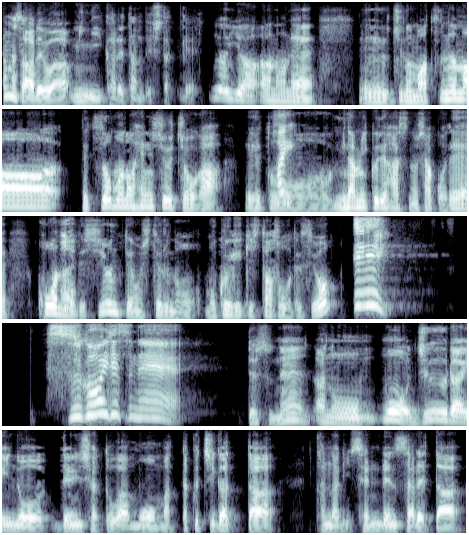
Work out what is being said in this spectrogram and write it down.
山さん、あれは見に行かれたんでしたっけ？いやいや、あのね、えーうちの松沼鉄道部の編集長が、えーとはい南栗橋の車庫で、構内で試運転をしてるのを目撃したそうですよ。ええすごいですね。ですね。あの、もう従来の電車とはもう全く違った、かなり洗練された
